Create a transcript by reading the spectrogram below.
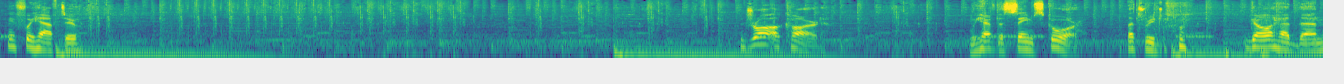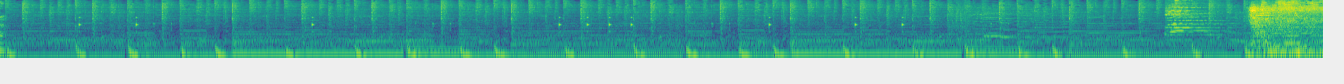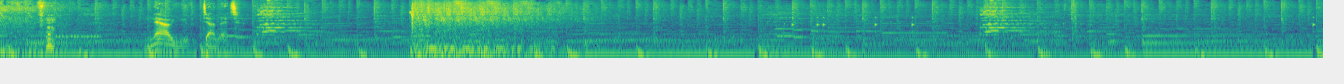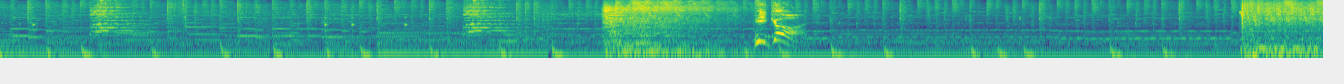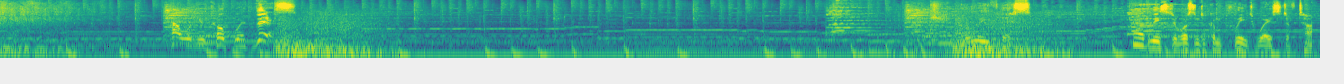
If we have to. Draw a card. We have the same score. Let's read. Go ahead then. now you've done it. Least it wasn't a complete waste of time.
